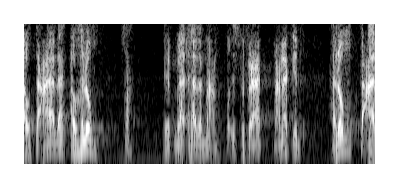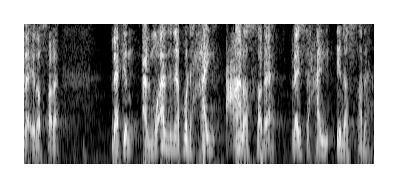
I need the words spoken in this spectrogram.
أو تعالى أو هلم. صح. هذا المعنى. اسم فاعل معناه كده. هلم تعالى إلى الصلاة. لكن المؤذن يقول حي على الصلاة ليس حي إلى الصلاة.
